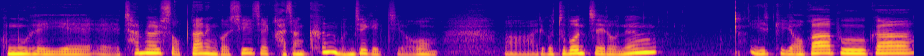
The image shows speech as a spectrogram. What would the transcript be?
국무회의에 참여할 수 없다는 것이 이제 가장 큰 문제겠지요. 어, 그리고 두 번째로는 이렇게 여가부가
